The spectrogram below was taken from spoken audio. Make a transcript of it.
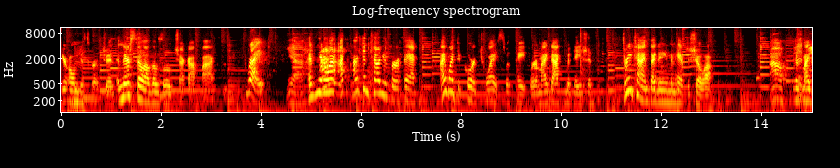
your own Mm. description, and there's still all those little check off boxes. right. Yeah. And you know what? I, I can tell you for a fact, I went to court twice with paper and my documentation. Three times I didn't even have to show up Wow. Good. my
